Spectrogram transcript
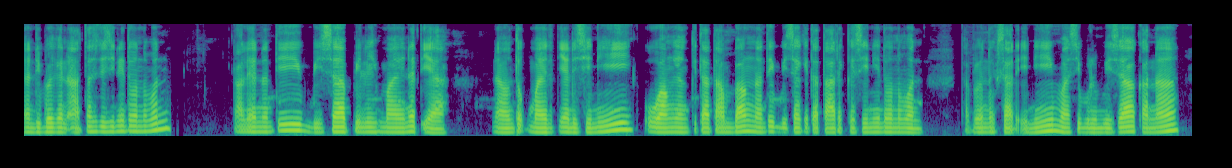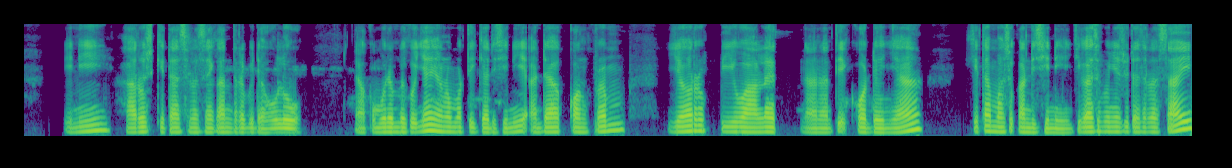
Dan di bagian atas di sini teman-teman, kalian nanti bisa pilih mainnet ya. Nah, untuk mainnetnya di sini, uang yang kita tambang nanti bisa kita tarik ke sini teman-teman. Tapi untuk saat ini masih belum bisa karena ini harus kita selesaikan terlebih dahulu. Nah, kemudian berikutnya yang nomor tiga di sini ada confirm your P-wallet. Nah, nanti kodenya kita masukkan di sini. Jika semuanya sudah selesai,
